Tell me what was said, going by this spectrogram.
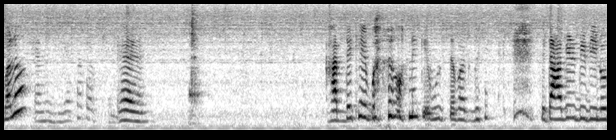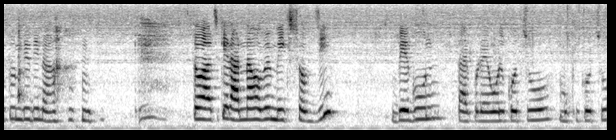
বলো। হ্যাঁ। হাত দেখে অনেকে বুঝতে পারবে। এটা আগের দিদি নতুন দিদি না। তো আজকে রান্না হবে মিক্স সবজি, বেগুন, তারপরে ওল কচু মুখি কচু,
